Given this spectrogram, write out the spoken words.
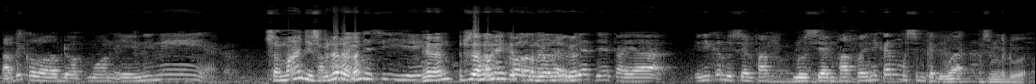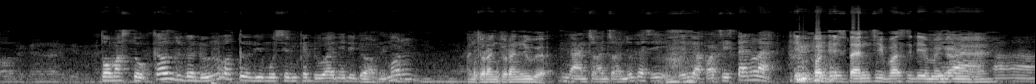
tapi kalau Dortmund ini nih Sama aja sebenarnya kan? aja sih Ya kan? Sama aja kalau gue lihat ya kayak ini kan Lucien Favre, Lucien Favre ini kan musim kedua Musim kedua. Thomas Tuchel juga dulu waktu di musim keduanya di Dortmund Ancur-ancuran juga. nggak ancur-ancuran juga sih dia nggak konsisten lah Inkonsistensi pasti dia Iya, megangnya. heeh.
